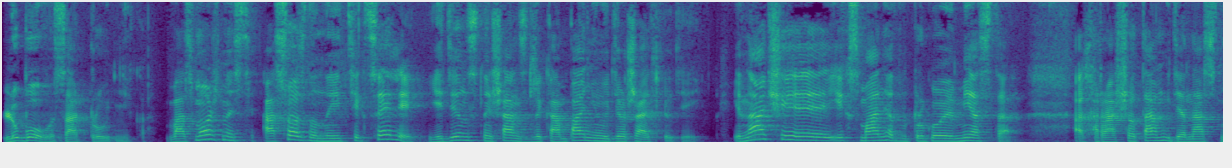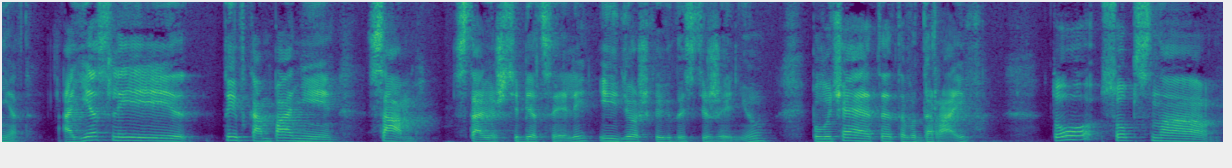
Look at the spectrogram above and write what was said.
любого сотрудника. Возможность осознанно идти к цели – единственный шанс для компании удержать людей. Иначе их сманят в другое место, а хорошо там, где нас нет. А если ты в компании сам ставишь себе цели и идешь к их достижению, получая от этого драйв, то, собственно,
